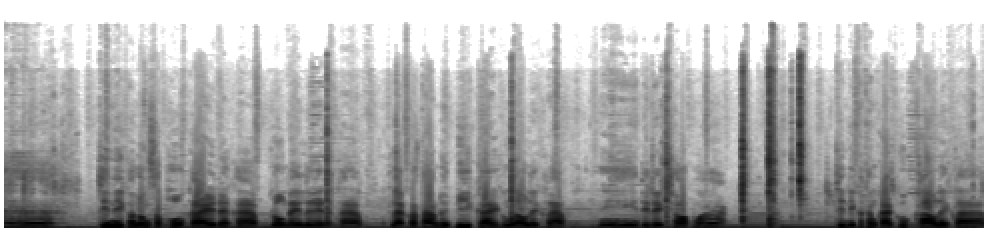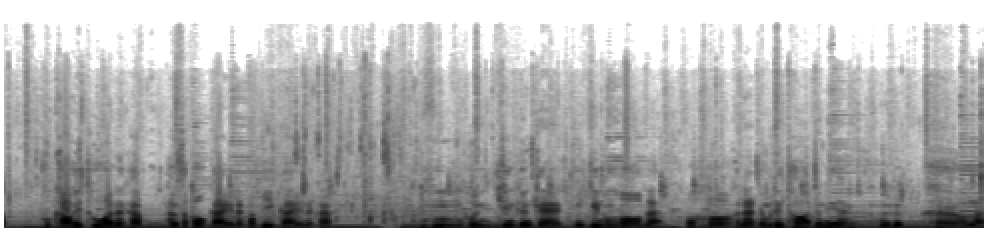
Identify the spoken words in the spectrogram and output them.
อ่า ทีนี้ก็ลงสะโพกไก่นะครับ ลงได้เลยนะครับ แล้วก็ตามด้วยปีกไก่ของเราเลยครับ นี่เด็กๆชอบมาก ทีนี้ก็ทำการคลุกเคล้าเลยครับคลุกเคล้าให้ทั่วนะครับ ทั้งสะโพกไก่แล้วก็ปีกไก่นะครับคุณกลิ่นเครื่องแกงมีกลิ่นหอมๆแล้วโอ้โหขนาดยังไม่ได้ทอดนะเนี่ยเอาละ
